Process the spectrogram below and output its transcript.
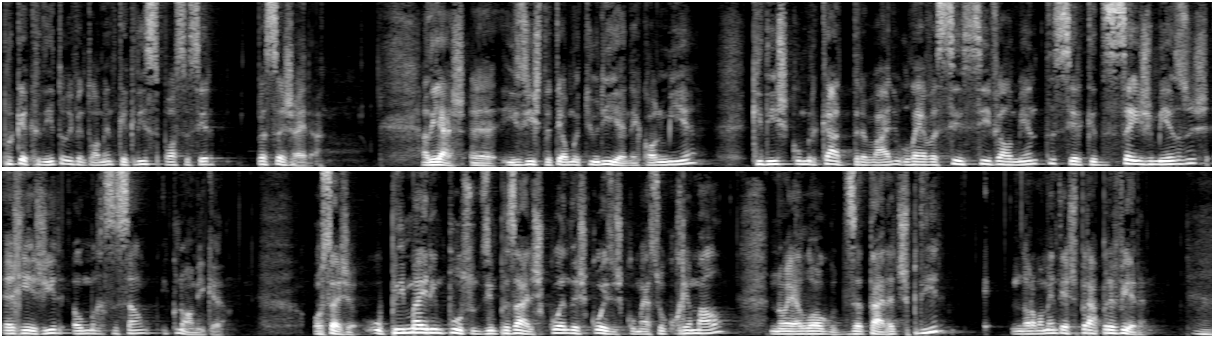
porque acreditam eventualmente que a crise possa ser passageira. Aliás, eh, existe até uma teoria na economia que diz que o mercado de trabalho leva sensivelmente cerca de seis meses a reagir a uma recessão económica. Ou seja, o primeiro impulso dos empresários, quando as coisas começam a correr mal, não é logo desatar a despedir, Normalmente é esperar para ver. Hum.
